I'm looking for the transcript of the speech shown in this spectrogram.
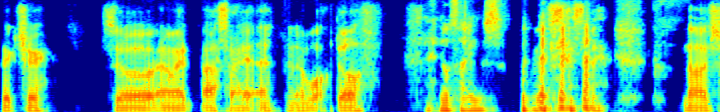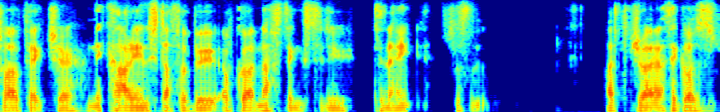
Picture. So I went, that's right, and I walked off. No thanks. no, I just want a picture. And carrying stuff about. I've got enough things to do tonight. Just I had to drive. I think I was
